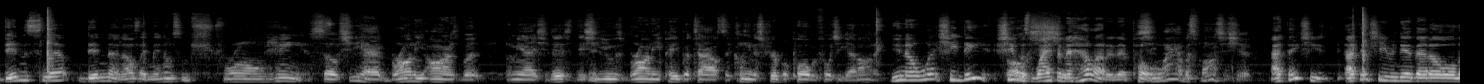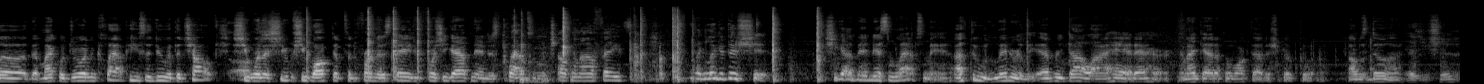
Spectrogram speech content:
Didn't slip, didn't nothing. I was like, man, those some strong hands. So she had brawny arms, but let me ask you this: Did she use brawny paper towels to clean the stripper pole before she got on it? you know what? She did. She Oh, was wiping shit. the hell out of that pole. She might have a sponsorship. I think she, I think she even did that old uh, that Michael Jordan clap he used to do with the chalk. She Oh, went, she she walked up to the front of the stage before she got up there and just clapped some chalk in our face. Like, look at this shit. She got there and did some laps, man. I threw literally every dollar I had at her, and I got up and walked out of the strip club. I was done. As you should.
